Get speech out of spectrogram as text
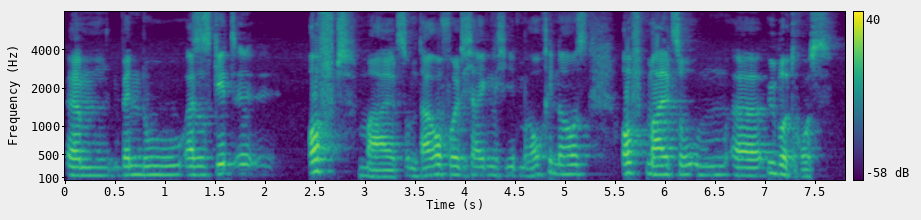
Ähm, wenn du, also es geht äh, oftmals, und darauf wollte ich eigentlich eben auch hinaus, oftmals so um äh, Überdruss.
